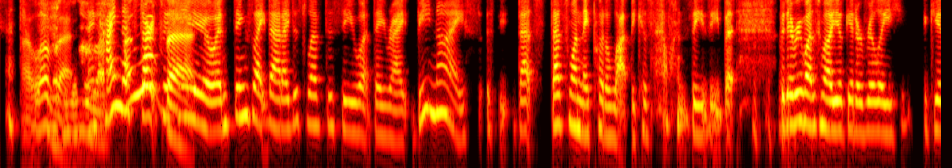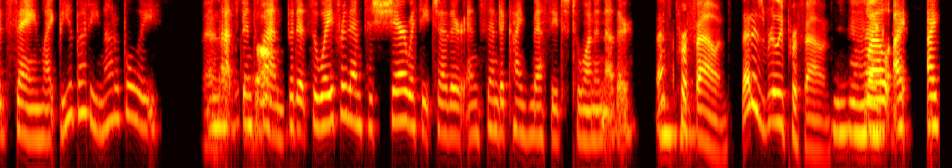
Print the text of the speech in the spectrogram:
I love that. and kindness starts with that. you, and things like that. I just love to see what they write. Be nice. That's that's one they put a lot because that one's easy. But but every once in a while, you'll get a really good saying like, "Be a buddy, not a bully." Man, and that's, that's been awesome. fun. But it's a way for them to share with each other and send a kind message to one another. That's mm-hmm. profound. That is really profound. Mm-hmm. Well, I I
